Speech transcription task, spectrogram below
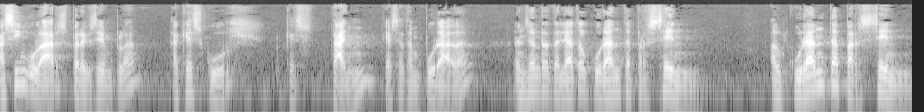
A Singulars, per exemple, aquest curs, aquest any, aquesta temporada, ens han retallat el 40%. El 40%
